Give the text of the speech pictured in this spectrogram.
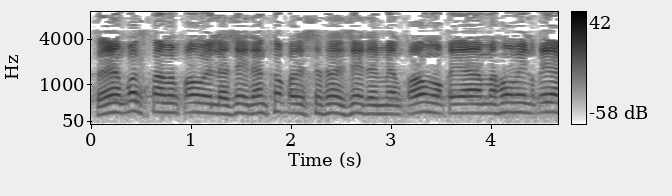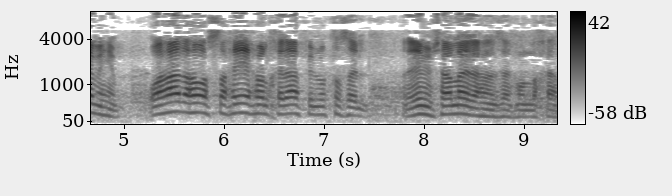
فإن قلت قام القوم إلا زيدا كن قد استثنى زيدا من القوم وقيامه من قيامهم. وهذا هو الصحيح والخلاف في المتصل. إن شاء الله إلى هنا جزاكم الله خير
